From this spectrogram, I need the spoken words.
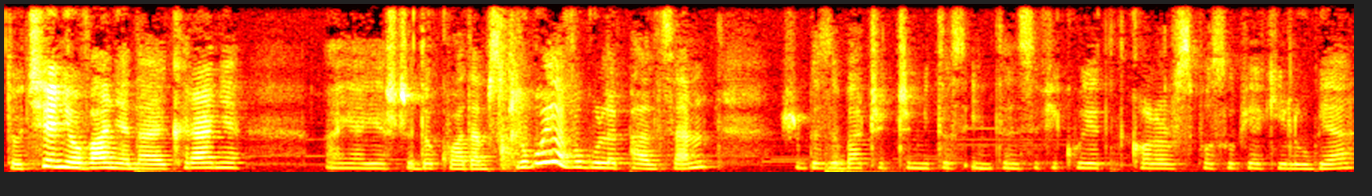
to cieniowanie na ekranie, a ja jeszcze dokładam. Spróbuję w ogóle palcem, żeby zobaczyć, czy mi to zintensyfikuje ten kolor w sposób, jaki lubię.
